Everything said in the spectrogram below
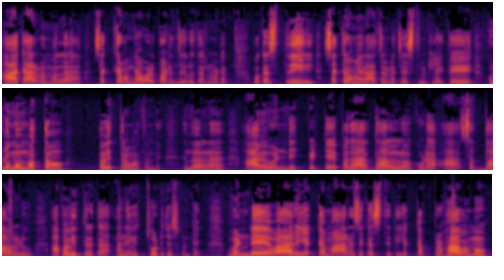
ఆ కారణం వల్ల సక్రమంగా వాళ్ళు పాటించగలుగుతారనమాట ఒక స్త్రీ సక్రమమైన ఆచరణ చేస్తున్నట్లయితే కుటుంబం మొత్తం పవిత్రం అవుతుంది ఎందువలన ఆమె వండి పెట్టే పదార్థాలలో కూడా ఆ సద్భావనలు ఆ పవిత్రత అనేవి చోటు చేసుకుంటాయి. వండేవారి యొక్క మానసిక స్థితి యొక్క ప్రభావము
